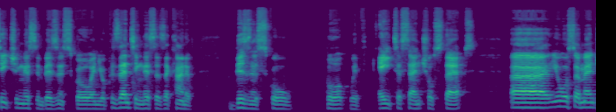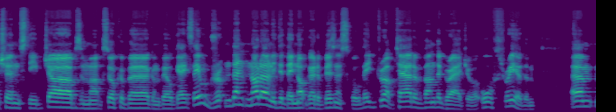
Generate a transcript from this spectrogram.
teaching this in business school and you're presenting this as a kind of business school book with eight essential steps uh, you also mentioned Steve Jobs and Mark Zuckerberg and Bill Gates. They all dro- then not only did they not go to business school, they dropped out of undergraduate. All three of them. Um,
